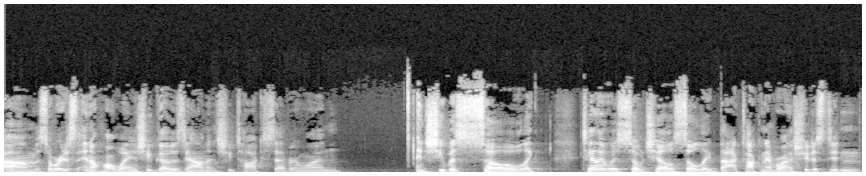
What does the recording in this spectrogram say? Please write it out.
Um, so we're just in a hallway, and she goes down and she talks to everyone, and she was so like Taylor was so chill, so laid back, talking to everyone. She just didn't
